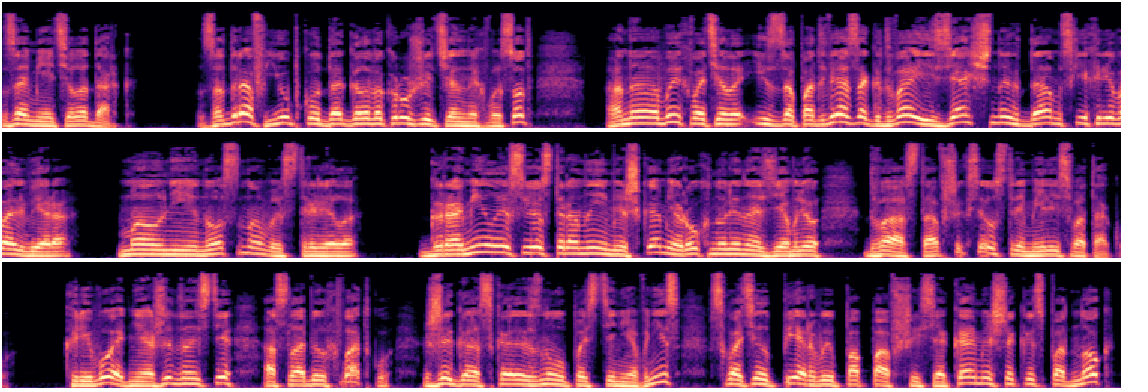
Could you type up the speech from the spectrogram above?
заметила Дарк. Задрав юбку до головокружительных высот, она выхватила из-за подвязок два изящных дамских револьвера, молниеносно выстрелила. Громилы с ее стороны мешками рухнули на землю, два оставшихся устремились в атаку. Кривой от неожиданности ослабил хватку, Жига скользнул по стене вниз, схватил первый попавшийся камешек из-под ног.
